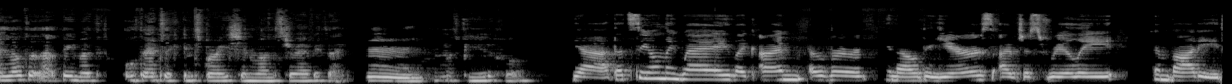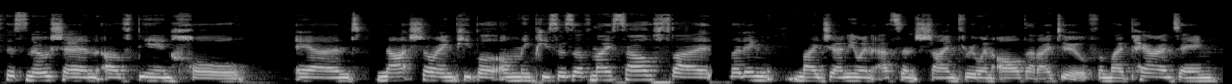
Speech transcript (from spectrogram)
love that that theme of authentic inspiration runs through everything. Mm. That's beautiful. Yeah, that's the only way. Like I'm over, you know, the years, I've just really embodied this notion of being whole and not showing people only pieces of myself, but letting my genuine essence shine through in all that I do, from my parenting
